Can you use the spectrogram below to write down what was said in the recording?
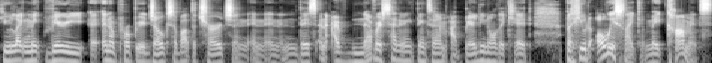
he would like make very uh, inappropriate jokes about the church and, and and and this. And I've never said anything to him. I barely know the kid, but he would always like make comments.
